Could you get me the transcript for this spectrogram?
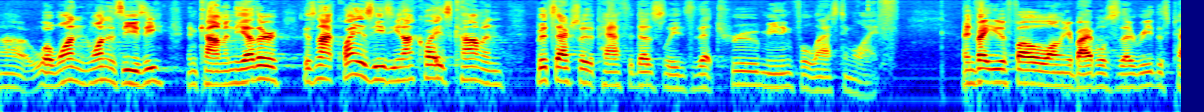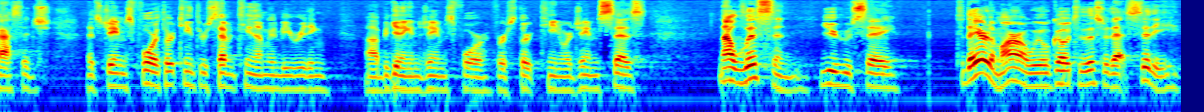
Uh, well, one, one is easy and common. The other is not quite as easy, not quite as common, but it's actually the path that does lead to that true, meaningful, lasting life. I invite you to follow along in your Bibles as I read this passage. It's James 4, 13 through 17. I'm going to be reading uh, beginning in James 4, verse 13, where James says, Now listen, you who say, Today or tomorrow we will go to this or that city,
